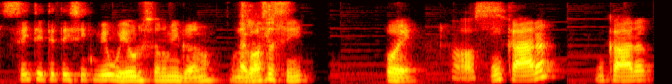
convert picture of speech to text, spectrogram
185 mil euros, se eu não me engano. Um negócio assim. Foi. Nossa. Um cara, um cara,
